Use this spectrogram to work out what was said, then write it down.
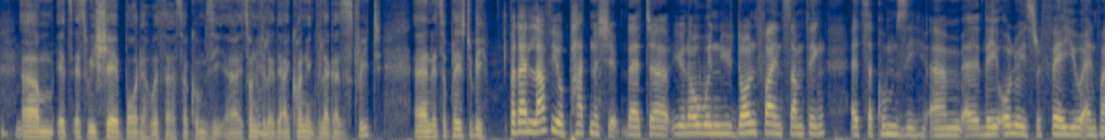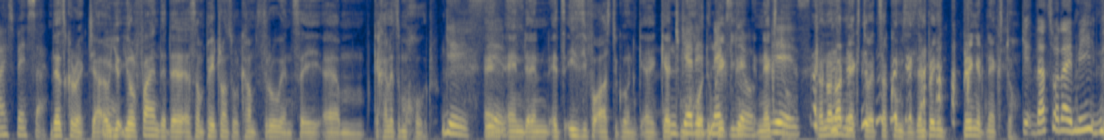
Mm-hmm. Um, it's, it's we share border with uh, Sakhumzi. Uh, it's on Villa, the iconic Vilakazi Street, and it's a place to be. But I love your partnership. That uh, you know, when you don't find something at Sakhumzi, um, uh, they always refer you, and vice versa. That's correct. Yeah, Yeah. You, you'll find that uh, some patrons will come through and say, um, "Kegaletse. Yes, and, yes. and and it's easy for us to go and uh, get And get next quickly door. next Yes. door. No, no, not next door. It's Sakhumzi's, and bring it, bring it next door. That's what I mean.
